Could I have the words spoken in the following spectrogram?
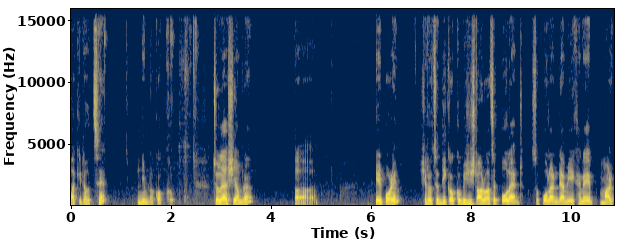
বাকিটা হচ্ছে নিম্ন কক্ষ চলে আসি আমরা এরপরে। সেটা হচ্ছে দ্বিকক্ষ বিশিষ্ট আরও আছে পোল্যান্ড। সো পোল্যান্ডে আমি এখানে মার্ক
